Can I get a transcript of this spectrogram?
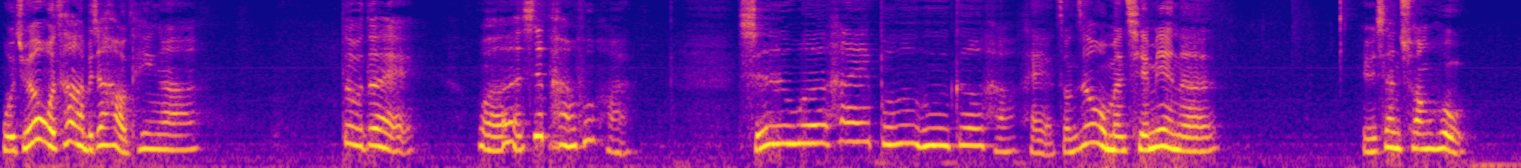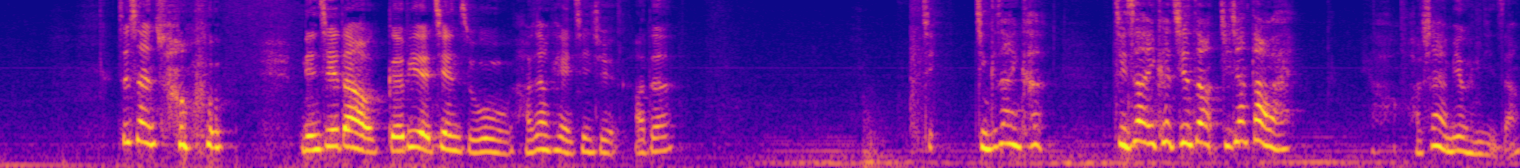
我觉得我唱的比较好听啊，对不对？ 我是潘富华，是我还不够好。嘿，总之我们前面呢有一扇窗户，这扇窗户 连接到隔壁的建筑物，好像可以进去。好的。紧紧张一刻，紧张一刻，即将即将到来，好，好像也没有很紧张。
